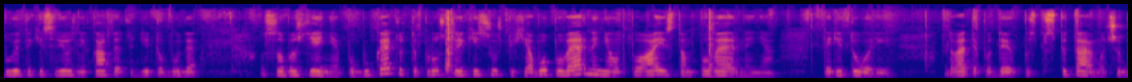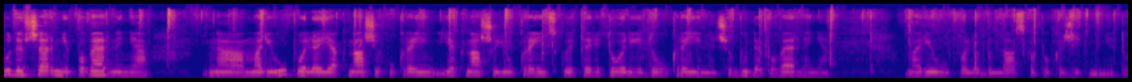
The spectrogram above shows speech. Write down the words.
були такі серйозні карти, тоді то буде освобождення. По букету це просто якісь успіхи або повернення, от по аїстам повернення території. Давайте спитаємо, чи буде в червні повернення Маріуполя як, наших Україн, як нашої української території до України. Чи буде повернення Маріуполя? Будь ласка, покажіть мені то.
